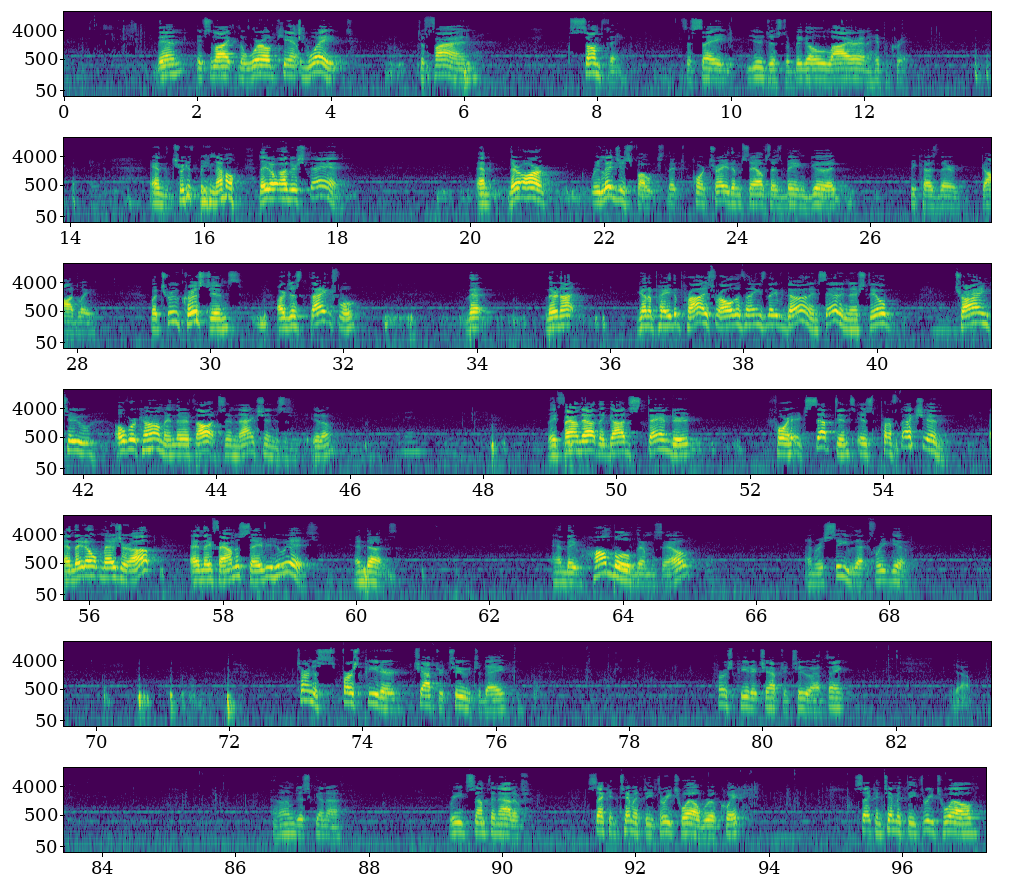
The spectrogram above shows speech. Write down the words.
then it's like the world can't wait to find something to say you're just a big old liar and a hypocrite. and the truth be known, they don't understand. And there are religious folks that portray themselves as being good because they're godly. But true Christians are just thankful that they're not going to pay the price for all the things they've done and said, and they're still trying to overcome in their thoughts and actions, you know. They found out that God's standard for acceptance is perfection. And they don't measure up, and they found a Savior who is and does. and they've humbled themselves and received that free gift. Turn to 1 Peter chapter 2 today. 1 Peter chapter 2, I think. Yeah. And I'm just going to read something out of 2 Timothy 3:12 real quick. 2 Timothy 3:12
